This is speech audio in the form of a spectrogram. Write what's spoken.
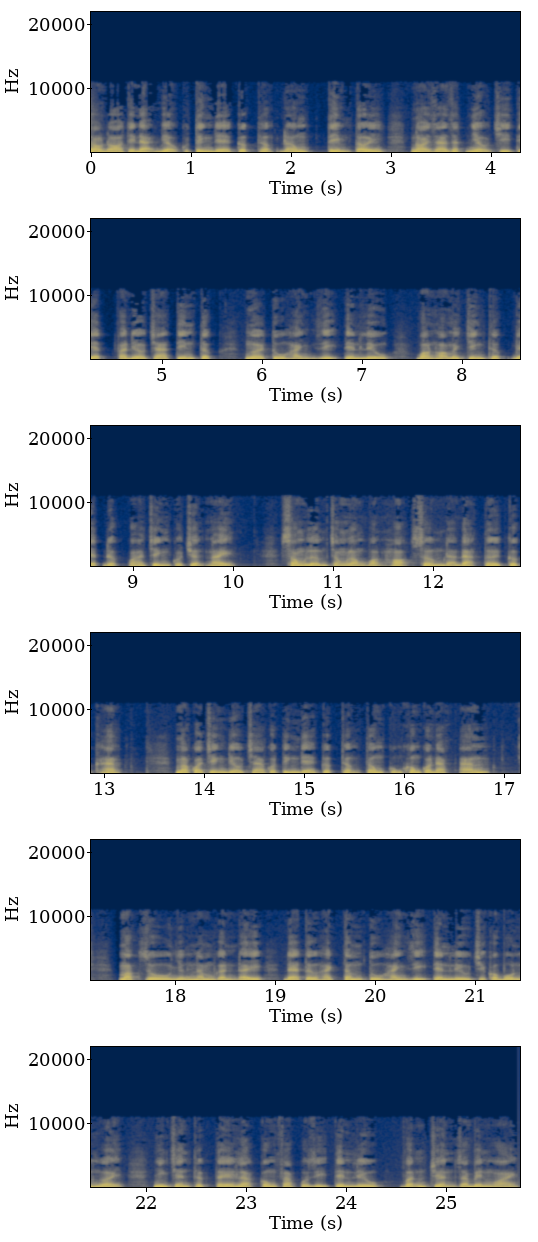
Sau đó thì đại biểu của tinh đế cực thượng đông tìm tới, nói ra rất nhiều chi tiết và điều tra tin tức người tu hành dị tiên lưu, bọn họ mới chính thức biết được quá trình của chuyện này. Sóng lớn trong lòng bọn họ sớm đã đạt tới cực hạn, mà quá trình điều tra của tinh đế cực thượng tông cũng không có đáp án. Mặc dù những năm gần đây, đệ tử hạch tâm tu hành dị tiên lưu chỉ có bốn người, nhưng trên thực tế là công pháp của dị tiên lưu vẫn chuyển ra bên ngoài.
